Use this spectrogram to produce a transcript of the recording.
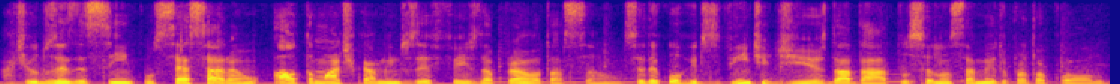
Artigo 205. Cessarão automaticamente os efeitos da pré-anotação se decorridos 20 dias da data do seu lançamento do protocolo,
